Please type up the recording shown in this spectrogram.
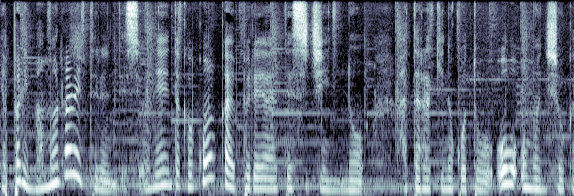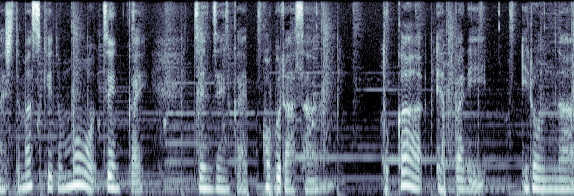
やっぱり守られてるんですよね。だから今回プレアデス人の働きのことを主に紹介してますけども前回前々回コブラさんとかやっぱりいろんな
